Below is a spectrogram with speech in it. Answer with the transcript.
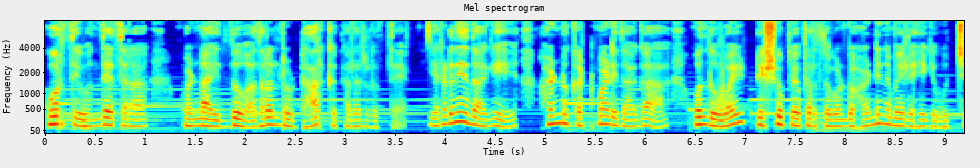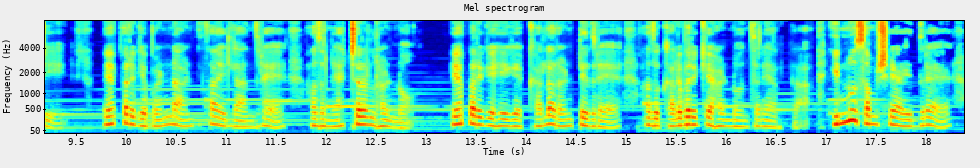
ಪೂರ್ತಿ ಒಂದೇ ಥರ ಬಣ್ಣ ಇದ್ದು ಅದರಲ್ಲೂ ಡಾರ್ಕ್ ಕಲರ್ ಇರುತ್ತೆ. ಎರಡನೇದಾಗಿ ಹಣ್ಣು ಕಟ್ ಮಾಡಿದಾಗ ಒಂದು ವೈಟ್ ಟಿಶ್ಯೂ ಪೇಪರ್ ತಗೊಂಡು ಹಣ್ಣಿನ ಮೇಲೆ ಹೀಗೆ ಉಜ್ಜಿ, ಪೇಪರ್ಗೆ ಬಣ್ಣ ಅಂಟ್ತಾ ಇಲ್ಲ ಅಂದರೆ ಅದು ನ್ಯಾಚುರಲ್ ಹಣ್ಣು. ಪೇಪರ್ಗೆ ಹೀಗೆ ಕಲರ್ ಅಂಟಿದ್ರೆ ಅದು ಕಲಬೆರಕೆ ಹಣ್ಣು ಅಂತಲೇ ಅರ್ಥ. ಇನ್ನೂ ಸಂಶಯ ಇದ್ದರೆ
